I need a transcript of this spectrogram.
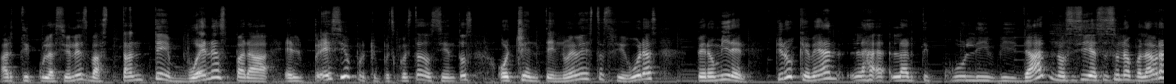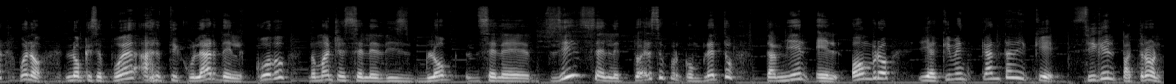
articulaciones bastante buenas para el precio, porque pues cuesta 289 estas figuras. Pero miren, quiero que vean la, articulabilidad, no sé si esa es una palabra, bueno, lo que se puede articular del codo, no manches, se le disblock, se le, sí, se le tuerce por completo, también el hombro, y aquí me encanta de que sigue el patrón,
